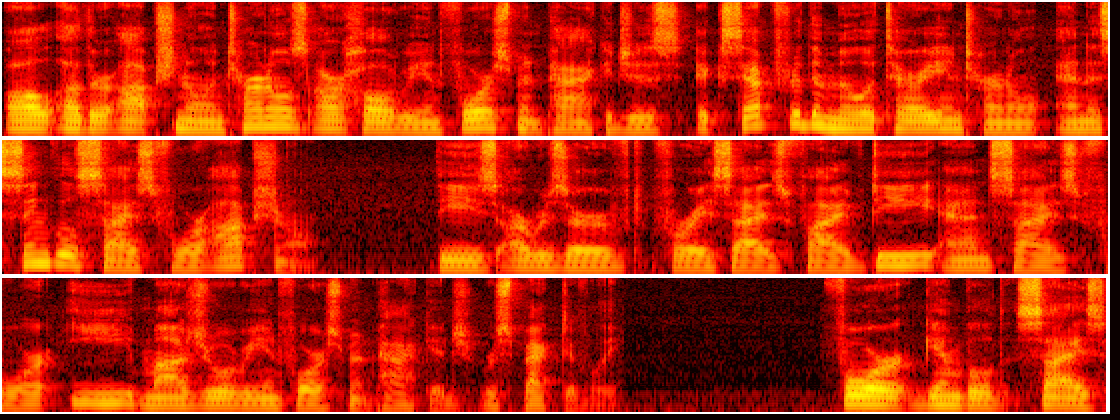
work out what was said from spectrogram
All other optional internals are hull reinforcement packages, except for the military internal and a single size 4 optional. These are reserved for a size 5D and size 4E module reinforcement package, respectively. Four gimbaled size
